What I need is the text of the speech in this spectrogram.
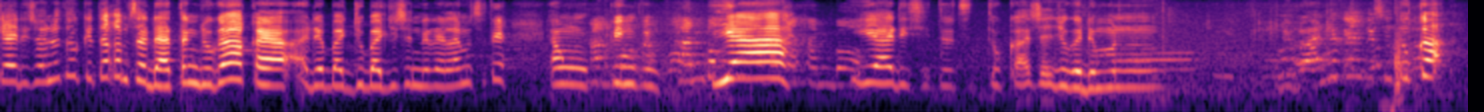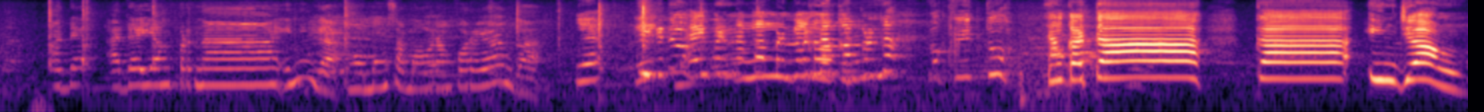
kayak di sono tuh kita kan bisa datang juga kayak ada baju-baju Cinderella maksudnya yang pink pink iya iya di situ situ kak saya juga demen Lebih banyak yang di situ kak Ada ada yang pernah ini nggak ngomong sama orang Korea nggak? Ya. Eh, gitu. Eh, pernah kak, pernah, pernah kak, pernah. Waktu itu. Yang kata Kak Injong.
